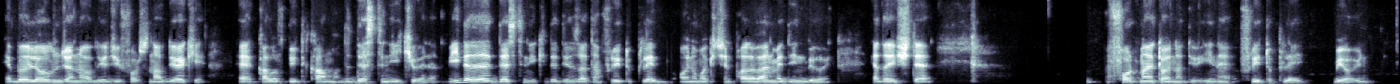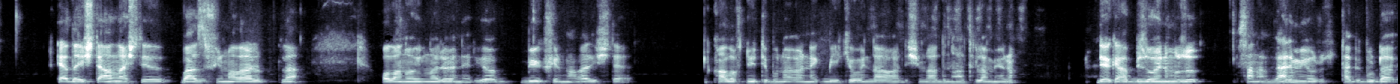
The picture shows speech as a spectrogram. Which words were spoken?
E böyle olunca ne oluyor? GeForce Now diyor ki e, Call of Duty kalmadı. Destiny 2 verelim. İyi de Destiny 2 dediğin zaten free to play. Oynamak için para vermediğin bir oyun. Ya da işte Fortnite oyna diyor. Yine free to play bir oyun. Ya da işte anlaştığı bazı firmalarla olan oyunları öneriyor. Büyük firmalar işte Call of Duty buna örnek. Bir iki oyun daha vardı. Şimdi adını hatırlamıyorum. Diyor ki abi biz oyunumuzu sana vermiyoruz. Tabi burada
